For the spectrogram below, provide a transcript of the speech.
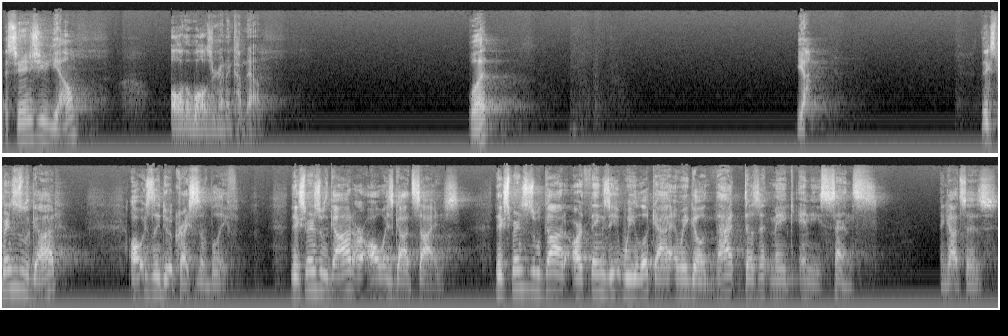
As soon as you yell, all the walls are going to come down. What? Yeah. The experiences with God always lead to a crisis of belief. The experiences with God are always God's size. The experiences with God are things that we look at and we go, that doesn't make any sense. And God says,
